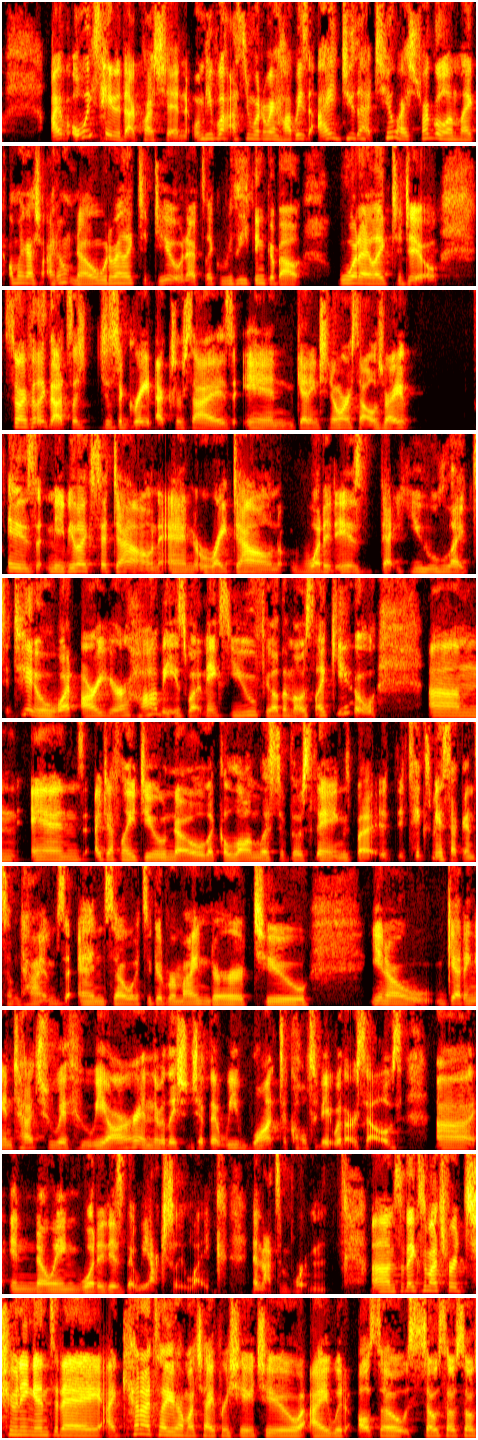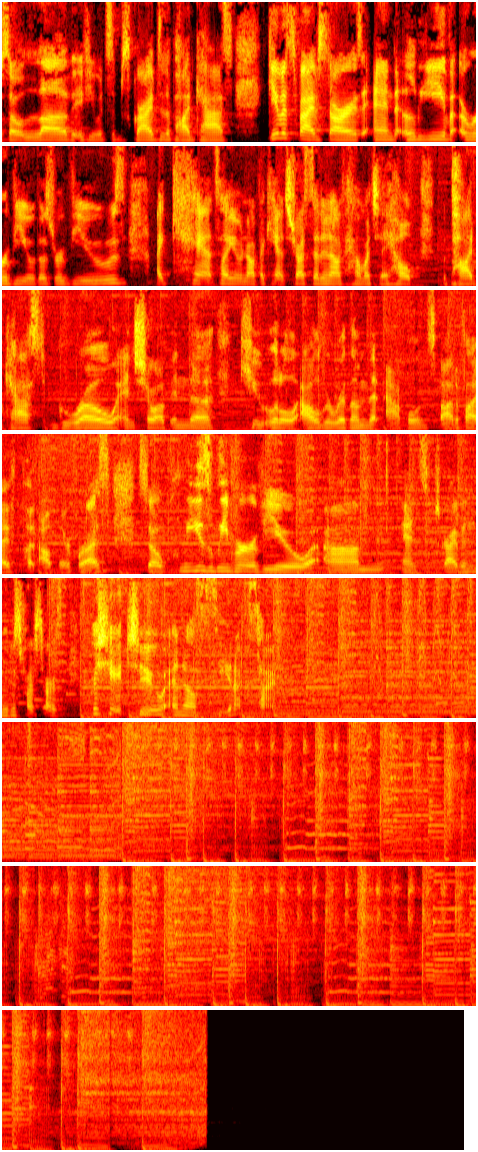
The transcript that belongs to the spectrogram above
I've always hated that question. When people ask me what are my hobbies, I do that too. I struggle. I'm like, oh my gosh, I don't know. What do I like to do? And I have to like really think about what I like to do. So I feel like that's a, just a great exercise in getting to know ourselves, right? Is maybe like sit down and write down what it is that you like to do. What are your hobbies? What makes you feel the most like you? Um, and I definitely do know like a long list of those things, but it, it takes me a second sometimes. And so it's a good reminder to, you know, getting in touch with who we are and the relationship that we want to cultivate with ourselves uh, in knowing what it is that we actually like. And that's important. Um, so thanks so much for tuning in today. I cannot tell you how much I appreciate you. I would also so, so, so, so love if you would subscribe to the podcast, give us five stars, and leave a review. Those reviews, I can't tell you enough. I can't stress it enough how much they help the podcast grow and show up in the cute little algorithm that Apple and Spotify have put out there for us. So please leave a review um, and subscribe and leave us five stars. Appreciate you, and I'll see you next time.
